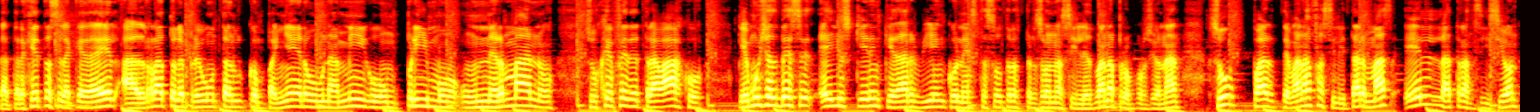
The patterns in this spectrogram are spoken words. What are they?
la tarjeta se la queda a él, al rato le pregunta a un compañero, un amigo, un primo, un hermano, su jefe de trabajo, que muchas veces ellos quieren quedar bien con estas otras personas y les van a proporcionar su parte, van a facilitar más el, la transición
